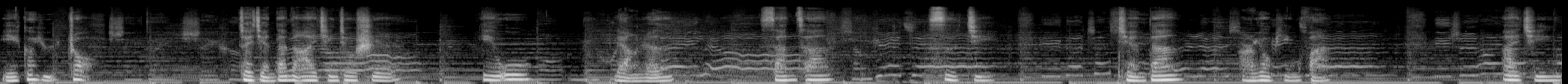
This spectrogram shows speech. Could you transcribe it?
一个宇宙。最简单的爱情就是一屋两人。三餐四季，简单而又平凡。爱情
